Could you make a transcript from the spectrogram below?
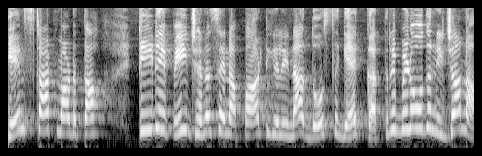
game start ಮಾಡುತ್ತಾ? ಟಿಡಿಪಿ ಜನಸೇನಾ ಪಾರ್ಟಿಯಲ್ಲಿನ ದೋಸ್ತಿಗೆ ಕತ್ರಿ ಬೀಳುವುದು ನಿಜಾನಾ?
